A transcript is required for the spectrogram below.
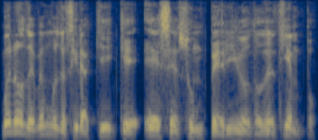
Bueno, debemos decir aquí que ese es un período de tiempo.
